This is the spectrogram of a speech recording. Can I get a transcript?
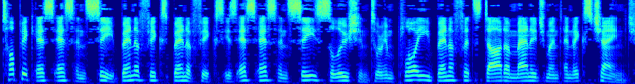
Topic SS&C Benefix Benefix is SS&C's solution to employee benefits data management and exchange.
